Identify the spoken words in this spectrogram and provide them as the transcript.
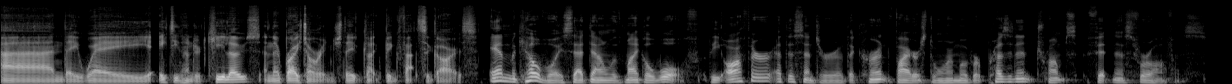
and they weigh 1,800 kilos and they're bright orange. They look like big fat cigars. Anne McElvoy sat down with Michael Wolff, the author at the center of the current firestorm over President Trump's fitness for office.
